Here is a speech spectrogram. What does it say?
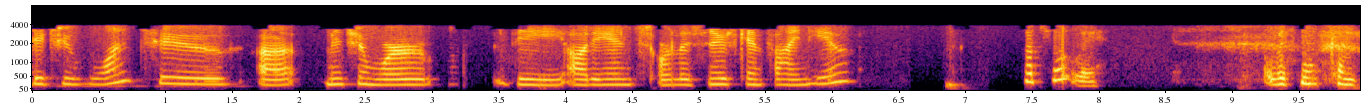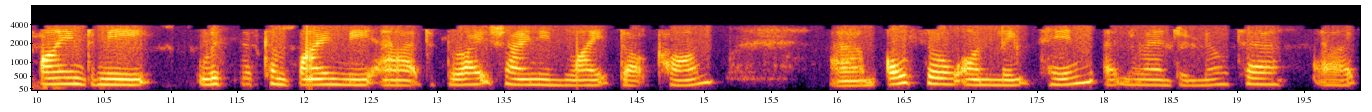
did you want to uh, mention where the audience or listeners can find you? Absolutely. Listeners can find me. Listeners can find me at brightshininglight.com. Um, also on LinkedIn at Nota, at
